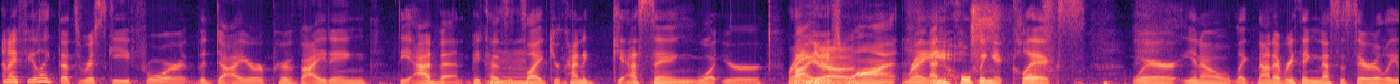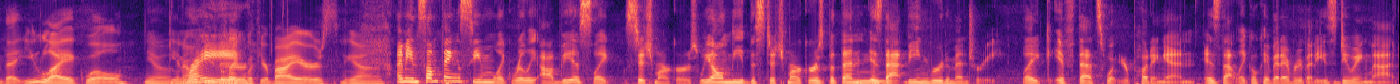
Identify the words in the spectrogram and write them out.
And I feel like that's risky for the dyer providing the advent because it's mm-hmm. like you're kind of guessing what your Right. buyers Yeah. want Right. and hoping it clicks where you know like not everything necessarily that you like will Yeah. you know Right. click with your buyers yeah I mean, some things seem like really obvious, like stitch markers. We all need the stitch markers, but then is mm. that being rudimentary? Like, if that's what you're putting in, is that like, okay, but everybody's doing that?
